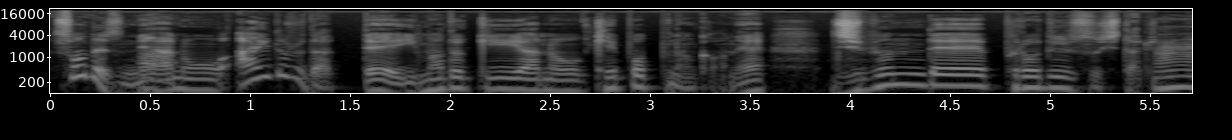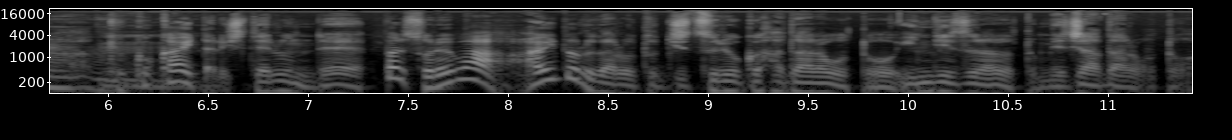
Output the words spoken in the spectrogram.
そうですね、はいあのアイドルだって今時あの k p o p なんかはね自分でプロデュースしたりとか、うん曲書いたりしてるんでやっぱりそれはアイドルだろうと実力派だろうとインディーズだろうとメジャーだろうとや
